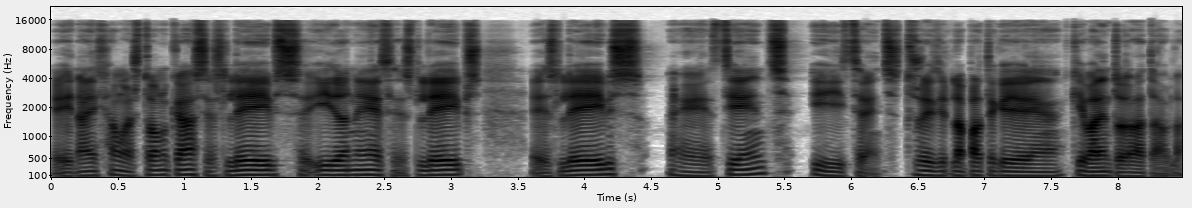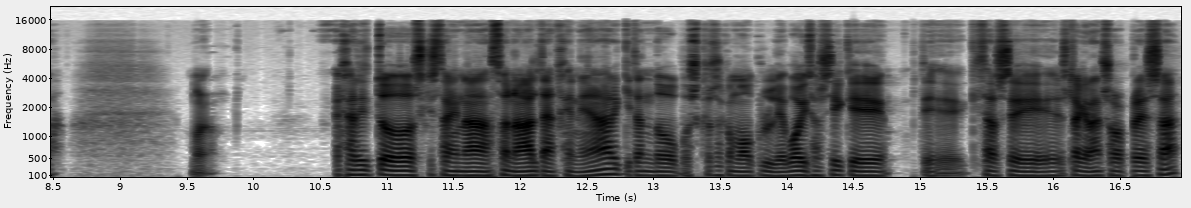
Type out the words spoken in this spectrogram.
eh, Nighthound, Stormcast, Slaves, Idoneth, Slaves, Slaves, eh, y Cinch. Esto es decir, la parte que, que va dentro de la tabla. Bueno, ejércitos que están en la zona alta en general, quitando pues cosas como Boys, así que quizás es la gran sorpresa.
